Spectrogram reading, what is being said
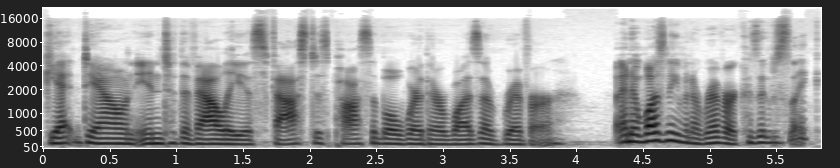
get down into the valley as fast as possible where there was a river. And it wasn't even a river because it was like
